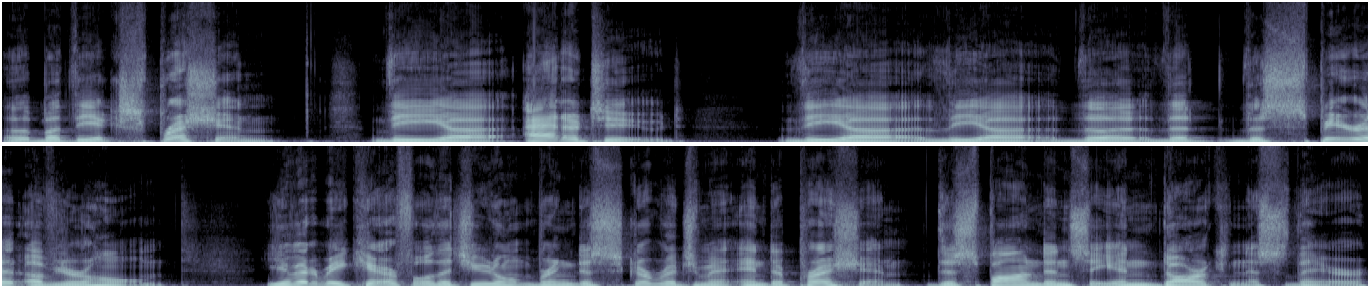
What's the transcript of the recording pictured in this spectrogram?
uh, but the expression, the uh, attitude, the uh, the uh, the the the spirit of your home. You better be careful that you don't bring discouragement and depression, despondency and darkness there.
